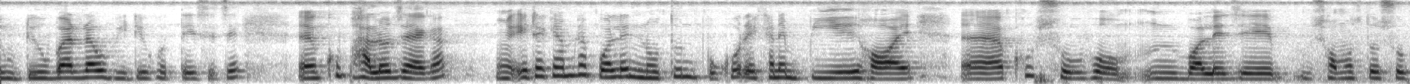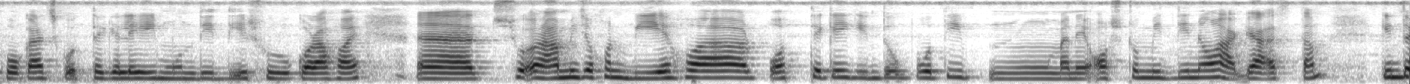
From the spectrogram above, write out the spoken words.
ইউটিউবাররাও ভিডিও করতে এসেছে। খুব ভালো জায়গা। এটাকে আমরা বলে নতুন পুকুর। এখানে বিয়ে হয় খুব শুভ বলে যে সমস্ত শুভ কাজ করতে গেলে এই মন্দির দিয়ে শুরু করা হয়। আমি যখন বিয়ে হওয়ার পর থেকেই কিন্তু প্রতি মানে অষ্টমীর দিনেও আগে আসতাম। কিন্তু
